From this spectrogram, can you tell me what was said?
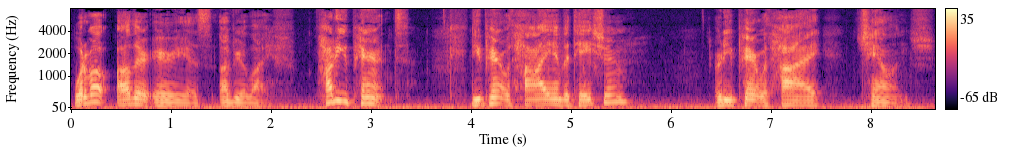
What about other areas of your life? How do you parent? Do you parent with high invitation? Or do you parent with high challenge?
